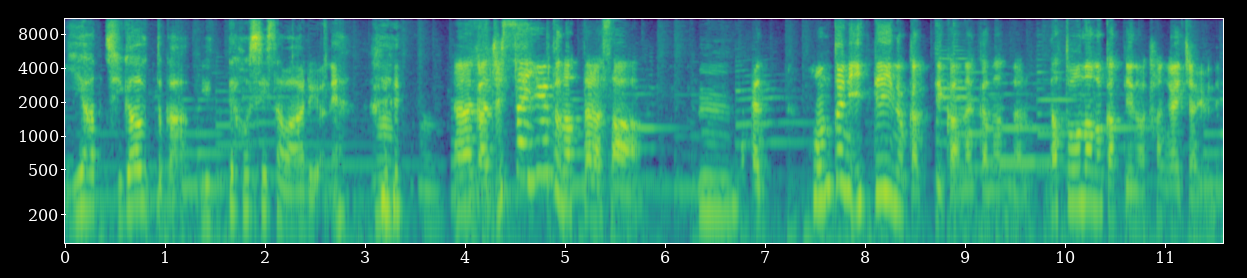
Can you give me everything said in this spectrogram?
いや違うとか言ってほしさはあるよね。なんか実際言うとなったらさうん。なんか本当に言っていいのかっていうかなんかなんだろう妥当なのかっていうのは考えちゃうよね。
